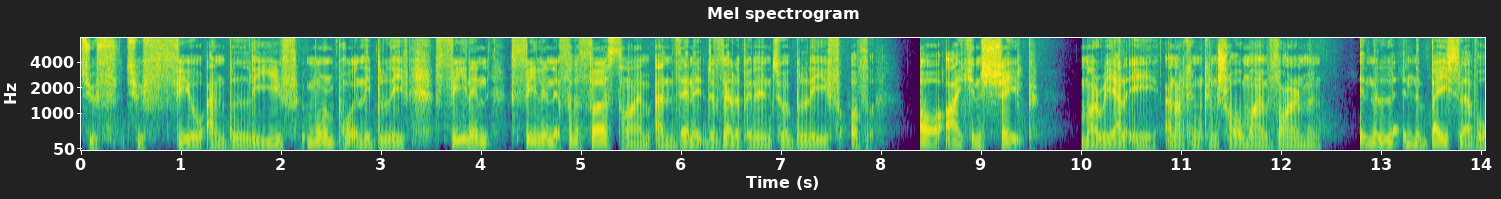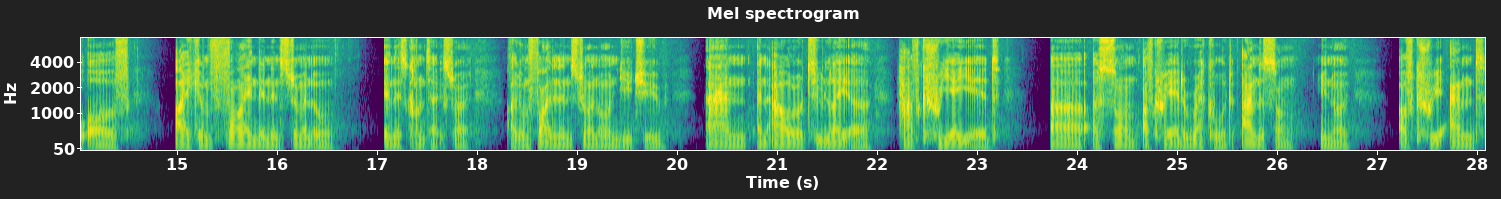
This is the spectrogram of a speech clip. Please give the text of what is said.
to f- to feel and believe. More importantly, believe, feeling feeling it for the first time, and then it developing into a belief of, oh, I can shape my reality and I can control my environment. In the in the base level of, I can find an instrumental in this context, right? I can find an instrumental on YouTube, and an hour or two later, have created uh, a song. I've created a record and a song. You know, I've created and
